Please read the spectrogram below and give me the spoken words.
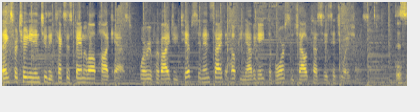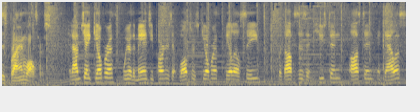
Thanks for tuning into the Texas Family Law Podcast, where we provide you tips and insight to help you navigate divorce and child custody situations. This is Brian Walters. And I'm Jake Gilbreth. We are the managing partners at Walters Gilbreth PLLC with offices in Houston, Austin, and Dallas,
